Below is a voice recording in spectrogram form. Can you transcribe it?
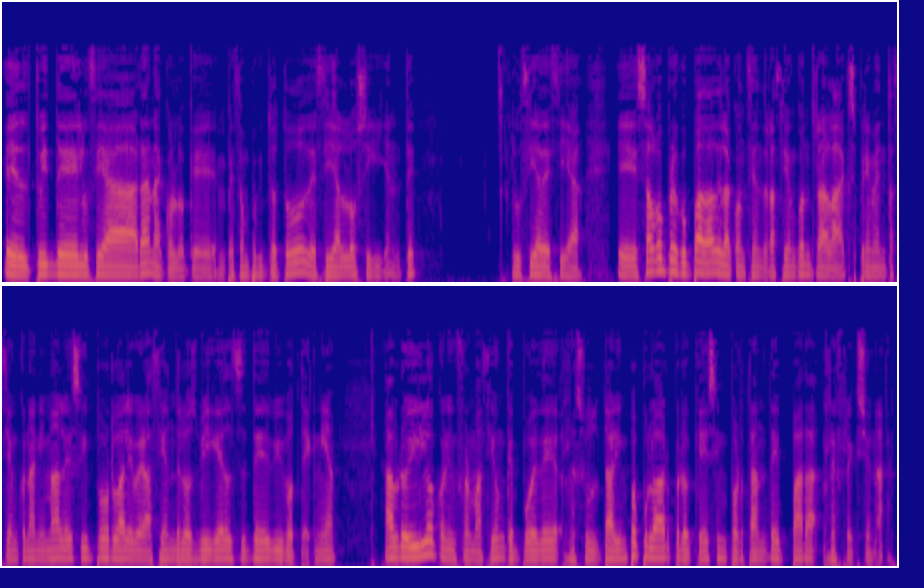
El tuit de Lucía Arana, con lo que empezó un poquito todo, decía lo siguiente. Lucía decía, eh, salgo preocupada de la concentración contra la experimentación con animales y por la liberación de los beagles de vivotecnia. Abro hilo con información que puede resultar impopular pero que es importante para reflexionar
